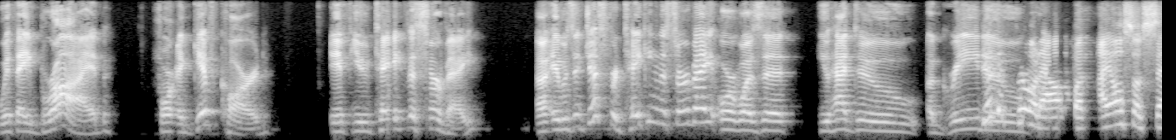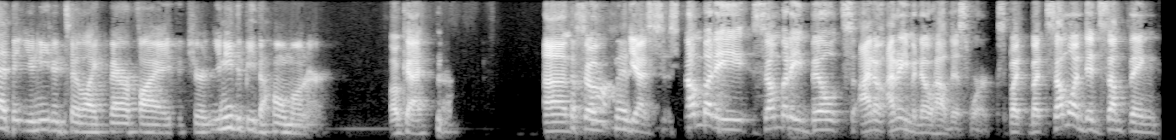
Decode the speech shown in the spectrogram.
with a bribe for a gift card if you take the survey. Uh, it was it just for taking the survey, or was it you had to agree to, to fill it out? But I also said that you needed to like verify that you're you need to be the homeowner. Okay. Um, so yes, somebody somebody built. I don't I don't even know how this works, but but someone did something,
